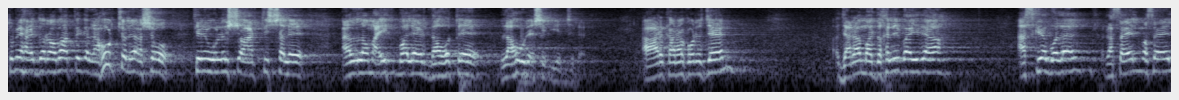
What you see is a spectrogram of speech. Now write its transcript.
তুমি হায়দ্রাবাদ থেকে লাহোর চলে আসো। তিনি উনিশশো আটত্রিশ সালে আল্লামা ইকবালের দাওয়াতে লাহোর এসে গিয়েছিলেন। আর কারা করেছেন? যারা মাদখালি বাইরা, আজকে বলেন রাসাইল মাসাইল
